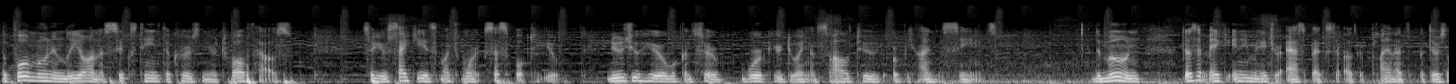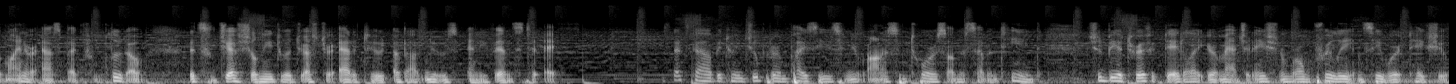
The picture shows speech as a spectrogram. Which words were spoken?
The full moon in Leo on the 16th occurs in your 12th house, so your psyche is much more accessible to you. News you hear will concern work you're doing in solitude or behind the scenes. The moon doesn't make any major aspects to other planets, but there's a minor aspect from Pluto it suggests you'll need to adjust your attitude about news and events today. The sextile between Jupiter and Pisces and Uranus and Taurus on the 17th should be a terrific day to let your imagination roam freely and see where it takes you.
